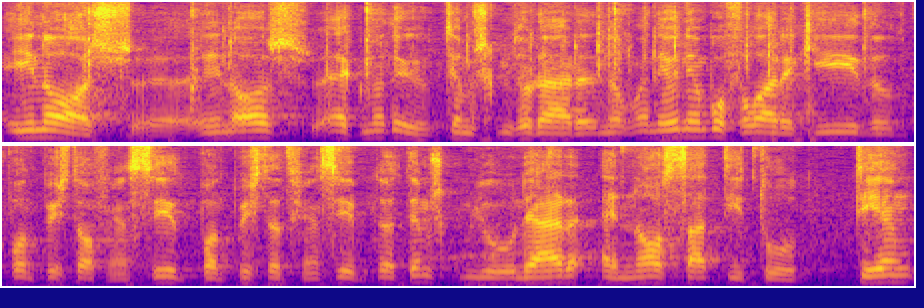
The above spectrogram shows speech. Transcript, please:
E nós, eh, e nós, é como eu digo, temos que melhorar, eu nem vou falar aqui do, do ponto de vista ofensivo, do ponto de vista defensivo, temos que melhorar a nossa atitude. Tem,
